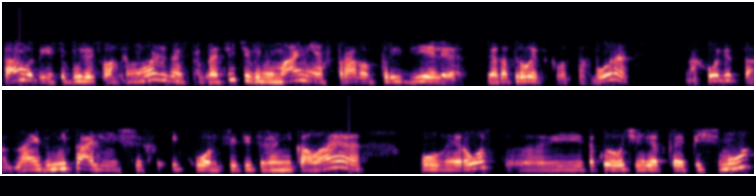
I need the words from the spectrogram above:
там вот, если будет возможность, обратите внимание, в правом пределе Свято-Троицкого собора находится одна из уникальнейших икон святителя Николая, полный рост э, и такое очень редкое письмо.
